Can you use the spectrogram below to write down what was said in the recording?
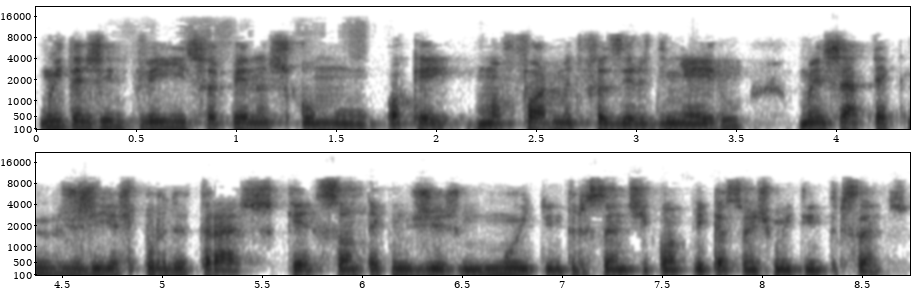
muita gente vê isso apenas como, ok, uma forma de fazer dinheiro, mas há tecnologias por detrás, que são tecnologias muito interessantes e com aplicações muito interessantes.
